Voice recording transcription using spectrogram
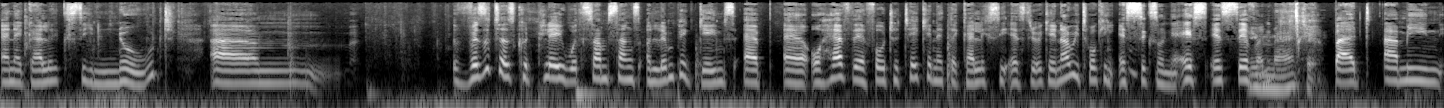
and a Galaxy Note. Um, visitors could play with Samsung's Olympic Games app uh, or have their photo taken at the Galaxy S3. Okay, now we're talking S6 on the S S7. Imagine. But I mean,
